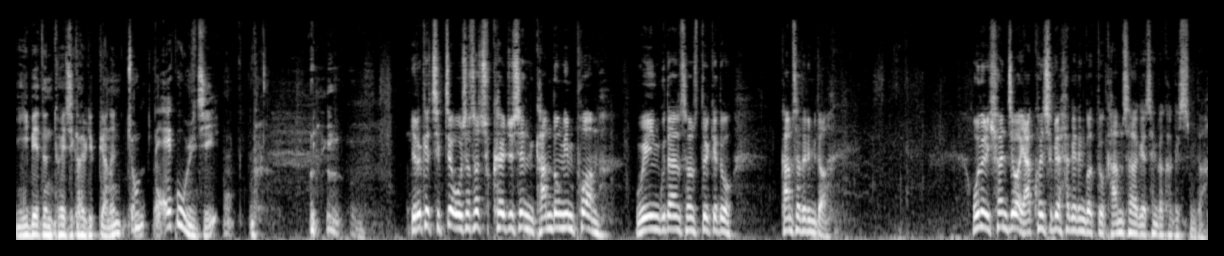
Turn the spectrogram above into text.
입에 든 돼지갈비뼈는 좀 빼고 울지 이렇게 직접 오셔서 축하해주신 감독님 포함 외인 구단 선수들께도 감사드립니다. 오늘 현지와 약혼식을 하게 된 것도 감사하게 생각하겠습니다.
